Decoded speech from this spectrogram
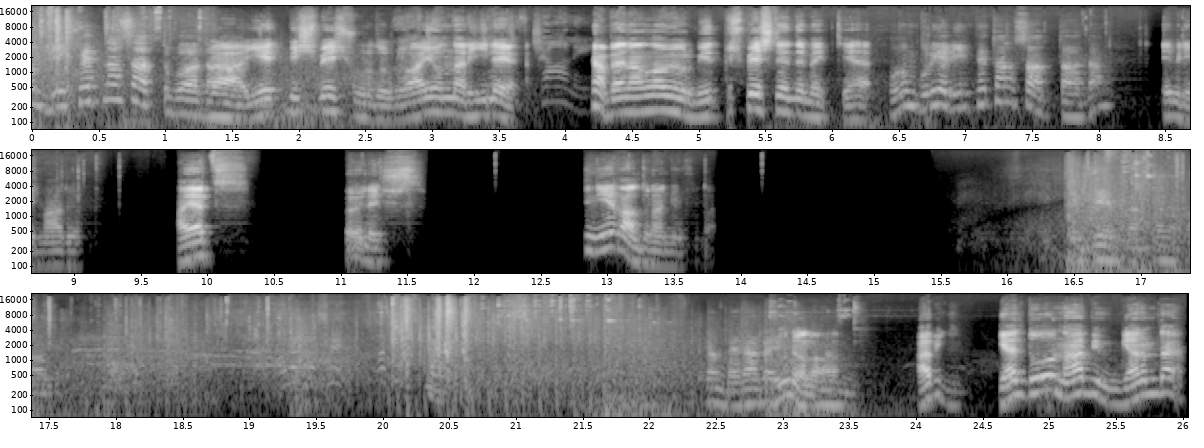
Oğlum Linkhead nasıl attı bu adam? Ya 75 vurdu. bu. Ay onlar hile ya. Ya ben anlamıyorum. 75 ne demek ya? Oğlum buraya Linkhead nasıl attı adam? Ne bileyim abi. Hayat böyle işte. Niye kaldıramıyorsun? Bir etrafta da kaldı. Hocam beraber Bu ne lan? Abi gel doğu ne yapayım? Yanımda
